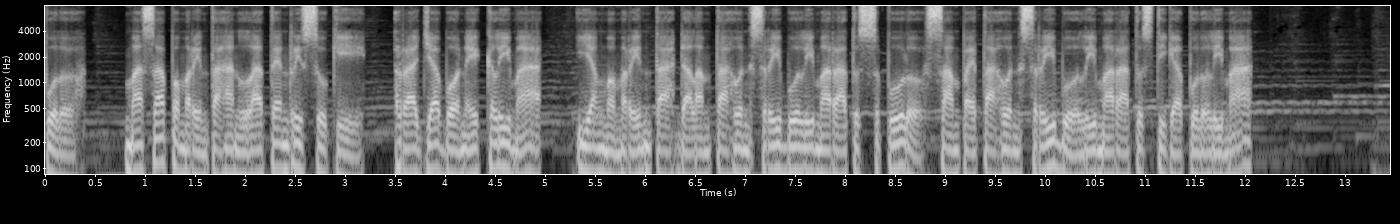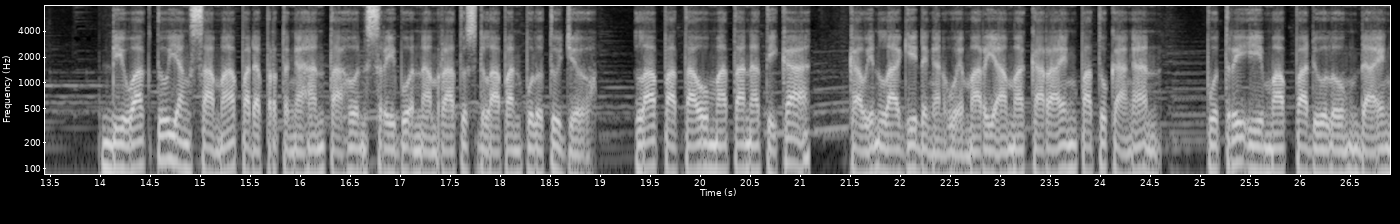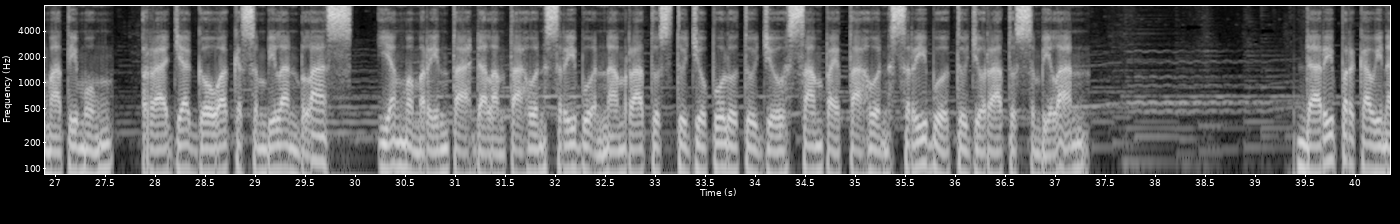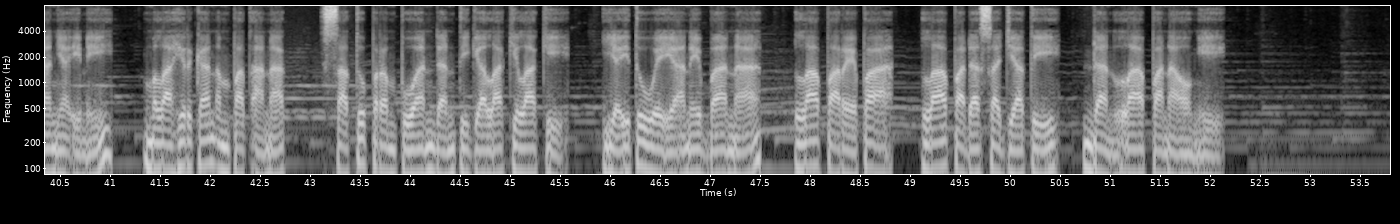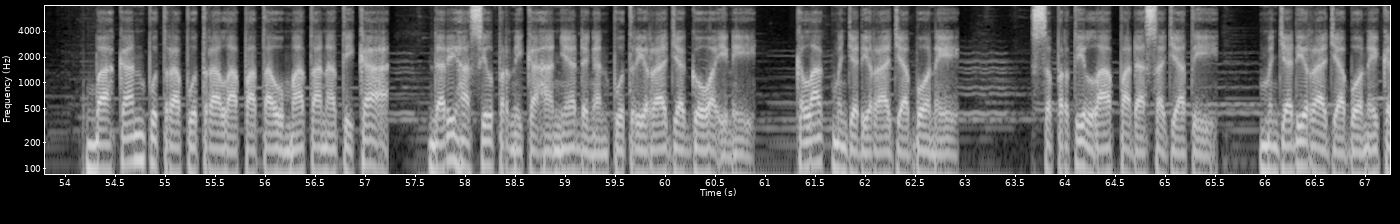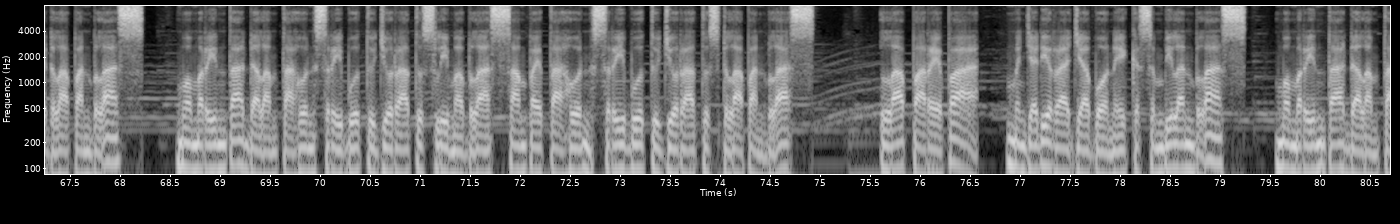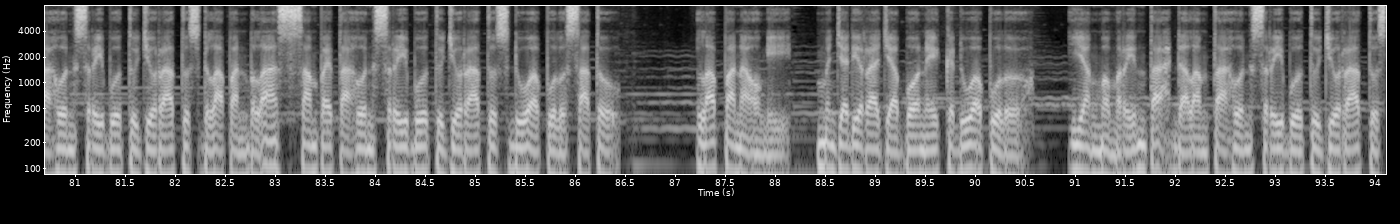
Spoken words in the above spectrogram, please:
masa pemerintahan Laten Risuki, Raja Bone kelima, yang memerintah dalam tahun 1510 sampai tahun 1535. Di waktu yang sama pada pertengahan tahun 1687, Lapatau Matanatika, kawin lagi dengan We Mariama Karaeng Patukangan, Putri Ima Padulung Daeng Matimung, Raja Goa ke-19, yang memerintah dalam tahun 1677 sampai tahun 1709. Dari perkawinannya ini, melahirkan empat anak, satu perempuan dan tiga laki-laki, yaitu Weyane Bana, La Parepa, La Padasajati, dan La Panaongi. Bahkan putra-putra Lapatau Matanatika, dari hasil pernikahannya dengan putri Raja Goa ini, kelak menjadi Raja Bone. Seperti La pada Sajati, menjadi Raja Bone ke-18, memerintah dalam tahun 1715 sampai tahun 1718. La Parepa, menjadi Raja Bone ke-19, memerintah dalam tahun 1718 sampai tahun 1721. Lapanaongi, menjadi Raja Bone ke-20, yang memerintah dalam tahun 1721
